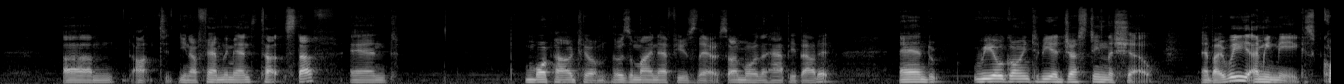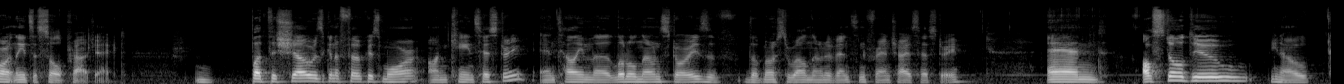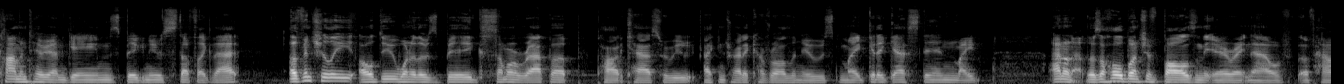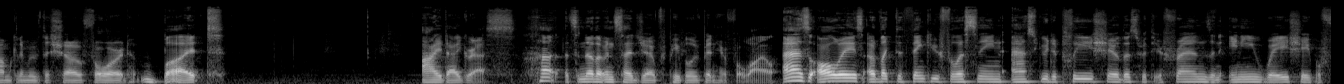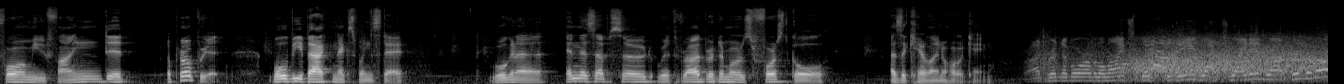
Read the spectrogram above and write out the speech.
Um, uh, you know, family man t- stuff, and more power to him. Those are my nephews there, so I'm more than happy about it. And we are going to be adjusting the show. And by we, I mean me, because currently it's a sole project. But the show is going to focus more on Canes' history and telling the little known stories of the most well known events in franchise history. And I'll still do, you know, commentary on games, big news, stuff like that. Eventually, I'll do one of those big summer wrap up podcasts where we, I can try to cover all the news. Might get a guest in, might I don't know. There's a whole bunch of balls in the air right now of, of how I'm going to move the show forward, but I digress. Huh, that's another inside joke for people who've been here for a while. As always, I would like to thank you for listening, ask you to please share this with your friends in any way, shape, or form you find it appropriate. We'll be back next Wednesday. We're going to end this episode with Rod Brind'Amour's first goal as a Carolina Hurricane. Rod Brind'Amour over the line, splits the D, walks right in. Rod Brind'Amour scores!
